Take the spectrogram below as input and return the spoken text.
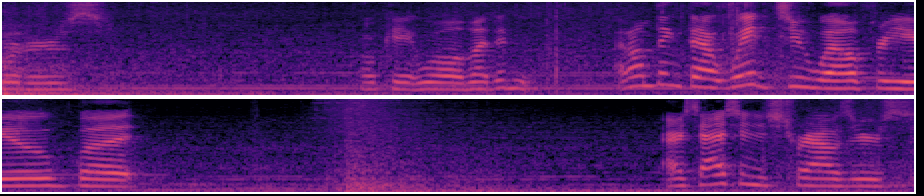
orders. Okay, well, that didn't... I don't think that went too well for you, but... Our assassin's trousers.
